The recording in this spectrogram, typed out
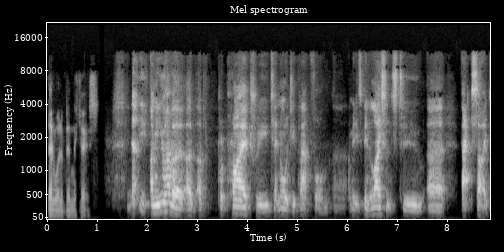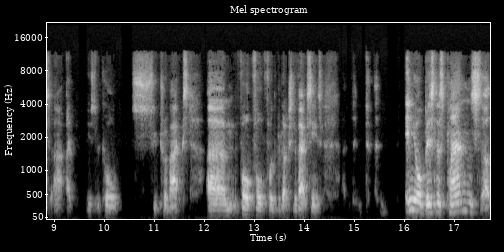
than would have been the case. I mean, you have a, a, a proprietary technology platform. Uh, I mean, it's been licensed to uh, Vaxcyte. Uh, I used to be called SutroVax um, for, for, for the production of vaccines. In your business plans, uh,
